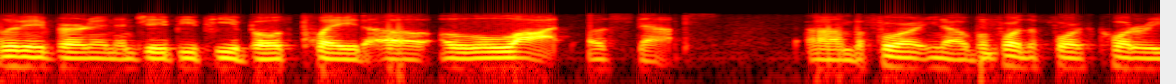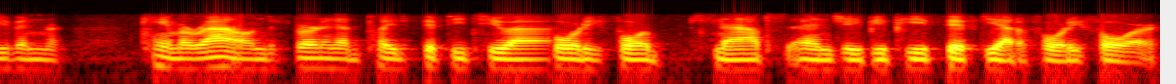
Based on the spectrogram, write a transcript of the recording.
Olivier Vernon, and JPP both played a, a lot of snaps. Um, before you know, before the fourth quarter even came around, Vernon had played 52 out of 44 snaps, and JPP 50 out of 44.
